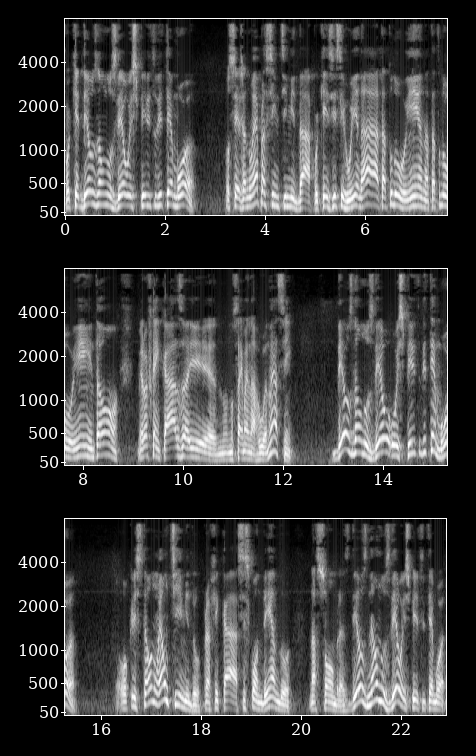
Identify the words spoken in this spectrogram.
porque Deus não nos deu o espírito de temor, ou seja, não é para se intimidar, porque existe ruína, ah, tá tudo ruína, tá tudo ruim, então melhor ficar em casa e não, não sair mais na rua. Não é assim. Deus não nos deu o espírito de temor. O cristão não é um tímido para ficar se escondendo nas sombras. Deus não nos deu o espírito de temor,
